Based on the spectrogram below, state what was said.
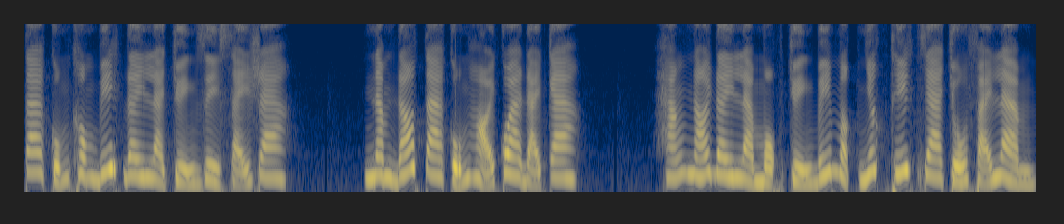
ta cũng không biết đây là chuyện gì xảy ra." Năm đó ta cũng hỏi qua đại ca. Hắn nói đây là một chuyện bí mật nhất thiết gia chủ phải làm.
